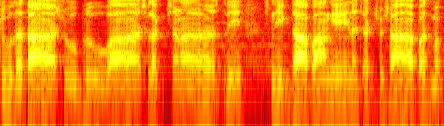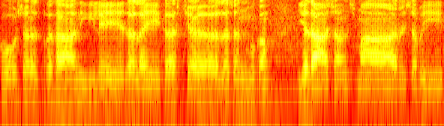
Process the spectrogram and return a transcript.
सुदता शुभ्रुवा श्लक्षणस्त्री स्निग्धापाङ्गेन चक्षुषा पद्मकोशस्प्रदा नीलेरलैकश्च लसन्मुखं, यदा संस्मार्षभि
